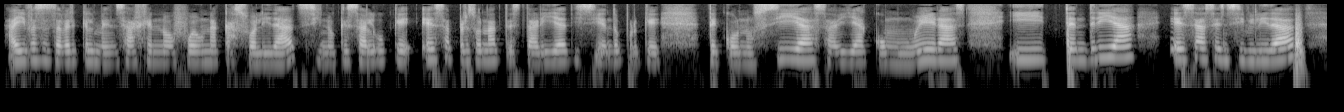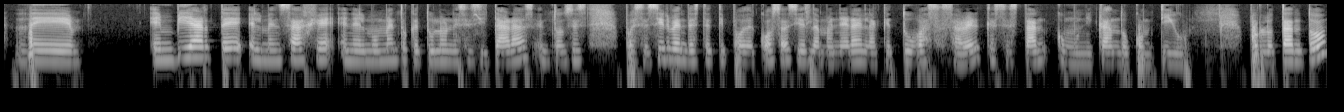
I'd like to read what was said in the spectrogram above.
ahí vas a saber que el mensaje no fue una casualidad, sino que es algo que esa persona te estaría diciendo porque te conocía, sabía cómo eras y tendría esa sensibilidad de enviarte el mensaje en el momento que tú lo necesitaras. Entonces, pues se sirven de este tipo de cosas y es la manera en la que tú vas a saber que se están comunicando contigo. Por lo tanto,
